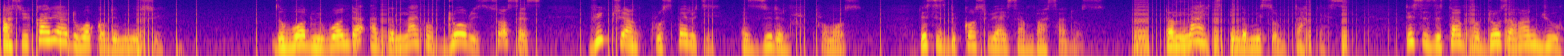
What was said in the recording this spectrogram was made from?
As we carry out the work of the ministry, the world will wonder at the life of glory, success, victory, and prosperity exuding from us. This is because we are His ambassadors, the light in the midst of darkness. This is the time for those around you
